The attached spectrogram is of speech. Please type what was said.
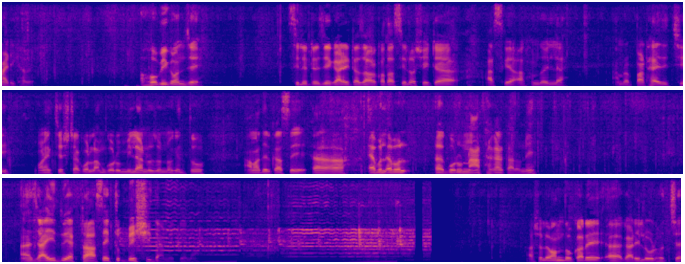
মাটি খাবে। হবিগঞ্জে। সিলেটের যে গাড়িটা যাওয়ার কথা ছিল, সেটা আজকে আলহামদুলিল্লাহ আমরা পাঠিয়ে দিচ্ছি। অনেক চেষ্টা করলাম গরু মিলানোর জন্য, কিন্তু আমাদের কাছে অ্যাভেলেবল গরু না থাকার কারণে যাই দু একটা আছে, একটু বেশি দামে কেনা। আসলে অন্ধকারে গাড়ি লোড হচ্ছে।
